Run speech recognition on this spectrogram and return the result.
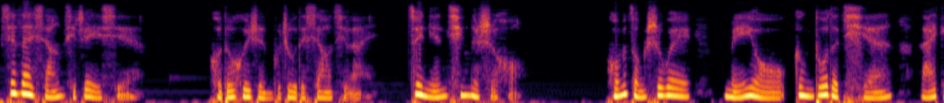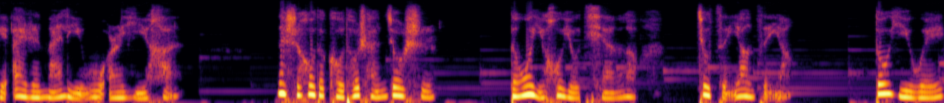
现在想起这些。我都会忍不住的笑起来。最年轻的时候，我们总是为没有更多的钱来给爱人买礼物而遗憾。那时候的口头禅就是：“等我以后有钱了，就怎样怎样。”都以为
